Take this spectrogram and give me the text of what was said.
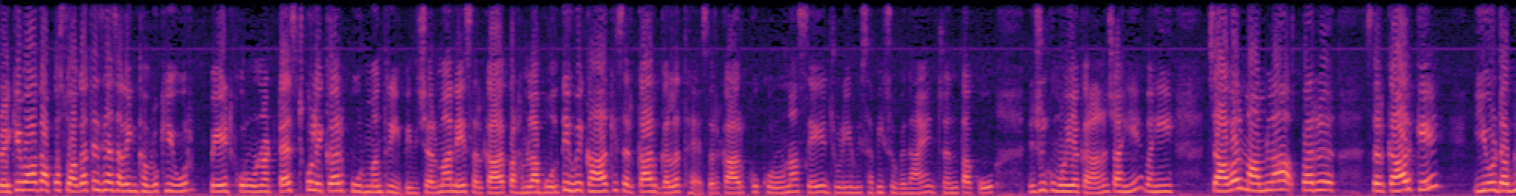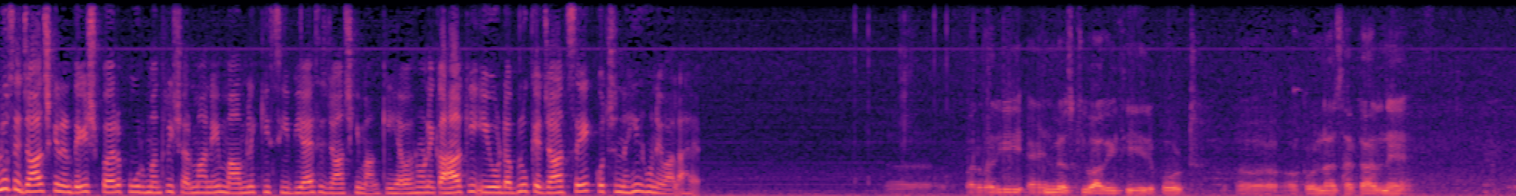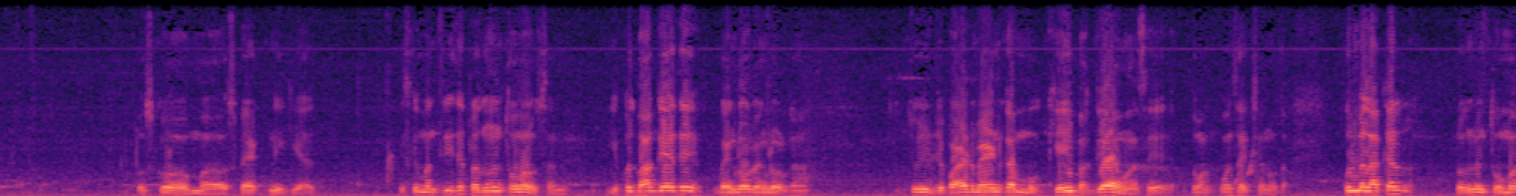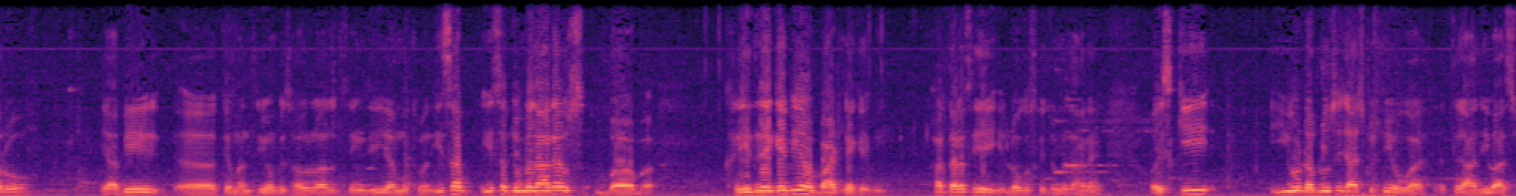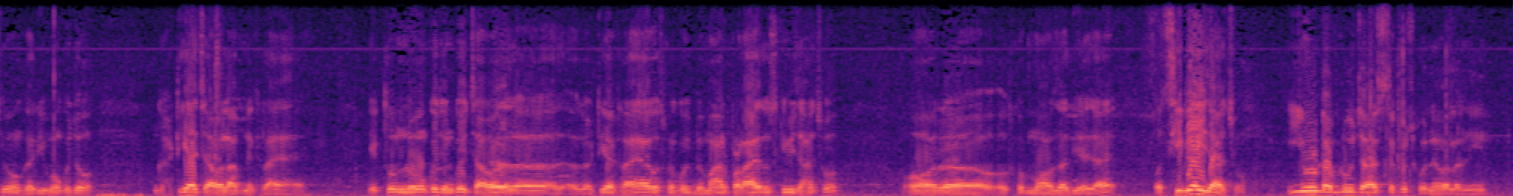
Break के बाद आपका स्वागत है चलेंगे खबरों की ओर। पेड कोरोना टेस्ट को लेकर पूर्व मंत्री पीवी शर्मा ने सरकार पर हमला बोलते हुए कहा कि सरकार गलत है। सरकार को कोरोना से जुड़ी हुई सभी सुविधाएँ जनता को निःशुल्क मुहैया कराना चाहिए। वहीं चावल मामला पर सरकार के ईओडब्ल्यू से जाँच के निर्देश पर पूर्व मंत्री शर्मा ने मामले की सीबीआई से जाँच की मांग की है। उन्होंने कहा कि ईओडब्ल्यू के जाँच से कुछ नहीं होने वाला है। फरवरी एंड में उसकी आ गई थी रिपोर्ट और कमलनाथ सरकार ने उसको उस पर एक्ट नहीं किया। इसके मंत्री थे प्रद्युम्न तोमर उस समय। ये खुद भाग गए थे बेंगलोर बेंगलोर का जो डिपार्टमेंट का मुखिया ही भाग गया है वहाँ से तो वहाँ कौन सा एक्शन होता? कुल मिलाकर प्रद्युम्न तोमर हो या अभी के मंत्री हो बिसाहुलाल सिंह जी या मुख्यमंत्री ये सब ये सब जिम्मेदार है उस ब, ब, खरीदने के भी और बांटने के भी। हर तरह से ये लोग उसके जिम्मेदार हैं। और इसकी ईओडब्ल्यू से आज कुछ नहीं होगा। इतने आदिवासियों, गरीबों को जो घटिया चावल आपने खिलाया है, एक तो उन लोगों को जिनको चावल घटिया खिलाया है, उसमें कोई बीमार पड़ा है तो उसकी भी जाँच हो और उसको मुआवजा दिया जाए और सीबीआई जाँच हो। ईओडब्ल्यू जाँच से कुछ होने वाला नहीं है।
